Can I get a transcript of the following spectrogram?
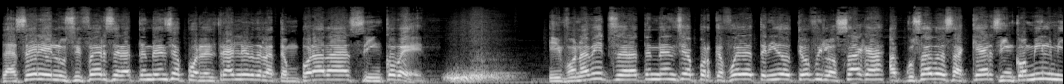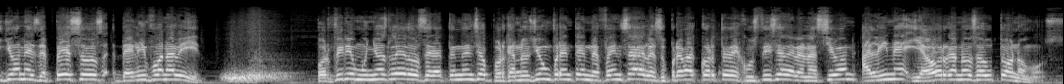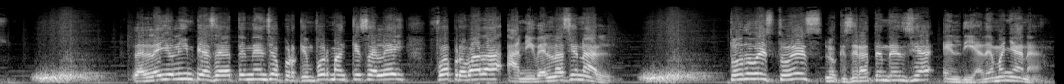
La serie Lucifer será tendencia por el tráiler de la temporada 5B. Infonavit será tendencia porque fue detenido Teófilo Saga, acusado de saquear 5 mil millones de pesos del Infonavit. Porfirio Muñoz Ledo será tendencia porque anunció un frente en defensa de la Suprema Corte de Justicia de la Nación, al INE y a órganos autónomos. La ley Olimpia será tendencia porque informan que esa ley fue aprobada a nivel nacional. Todo esto es lo que será tendencia el día de mañana.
